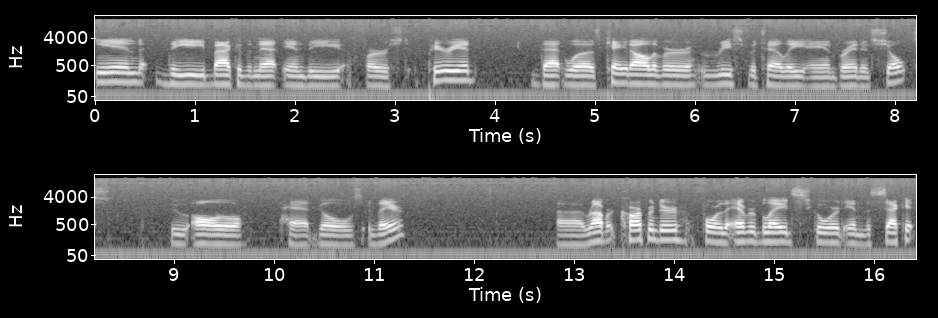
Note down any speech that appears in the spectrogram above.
in the back of the net in the first period. That was Kate Oliver, Reese Vitelli, and Brandon Schultz, who all had goals there. Uh, Robert Carpenter for the Everblades scored in the second.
